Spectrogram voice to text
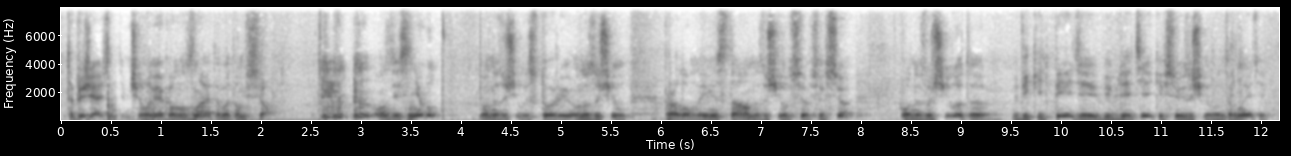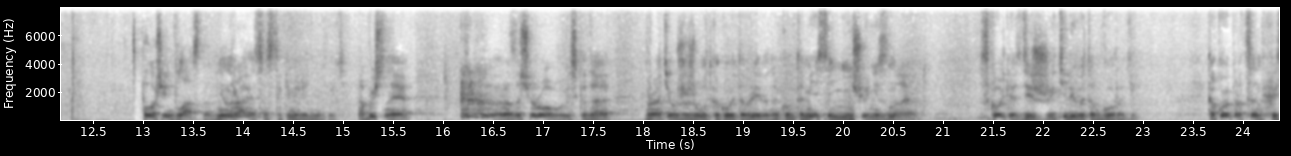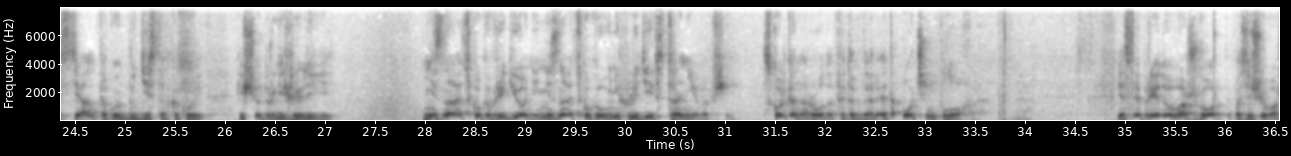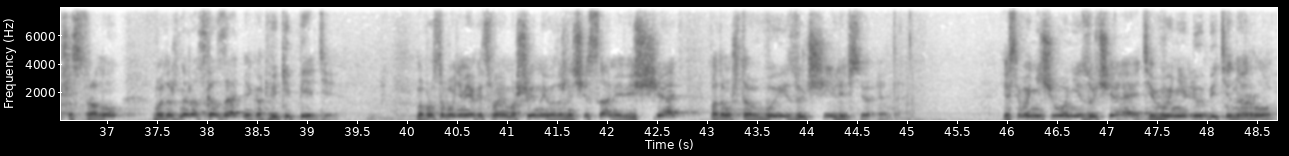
Ты приезжаешь с этим человеком, он знает об этом все. он здесь не был, он изучил историю, он изучил проломные места, он изучил все-все-все. Он изучил это в Википедии, в библиотеке, все изучил в интернете. Очень классно. Мне нравится с такими людьми быть. Обычно я разочаровываюсь, когда братья уже живут какое-то время на каком-то месте, ничего не знают. Сколько здесь жителей в этом городе? Какой процент христиан, какой буддистов, какой еще других религий? Не знают, сколько в регионе, не знают, сколько у них людей в стране вообще. Сколько народов и так далее. Это очень плохо. Если я приеду в ваш город и посещу вашу страну, вы должны рассказать мне, как Википедия. Мы просто будем ехать своей машиной, и вы должны часами вещать, потому что вы изучили все это. Если вы ничего не изучаете, вы не любите народ.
